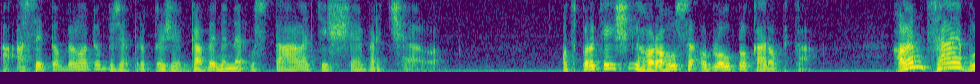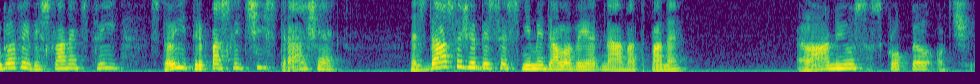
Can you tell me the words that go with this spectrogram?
A asi to bylo dobře, protože Gavin neustále tiše vrčel. Od protějšího rohu se odloupl karotka. Kolem celé budovy vyslanectví stojí trpasličí stráže. Nezdá se, že by se s nimi dalo vyjednávat, pane. Elánius sklopil oči.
